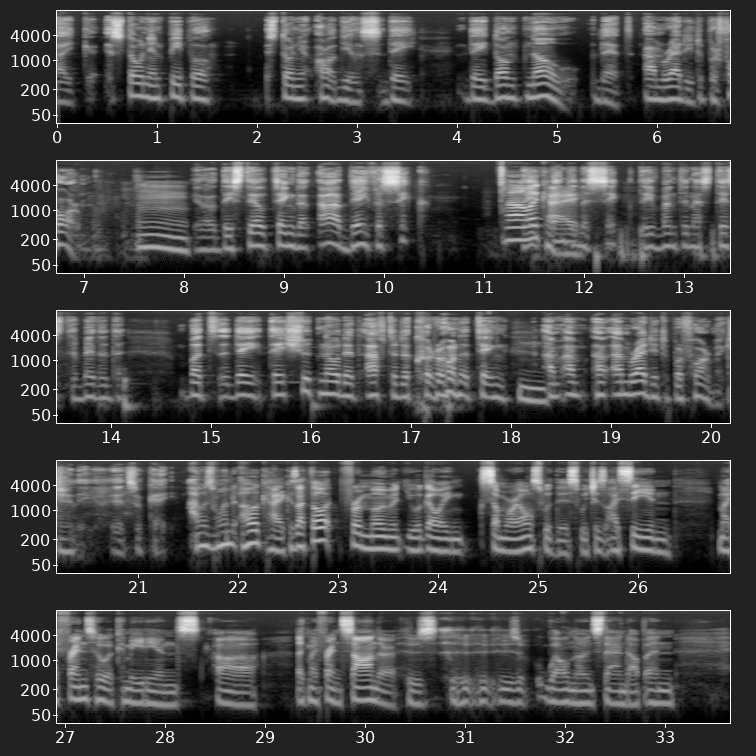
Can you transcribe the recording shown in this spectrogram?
like Estonian people, Estonian audience, they they don't know that I'm ready to perform. You know, they still think that ah, Dave is sick. Oh, Dave okay. Benton is sick. Dave Benton has this, the better, the, but they they should know that after the Corona thing, Hmm. I'm I'm I'm ready to perform. Actually, it's okay. I was wondering, oh, okay, because I thought for a moment you were going somewhere else with this, which is I see in my friends who are comedians, uh, like my friend Sander, who's who, who- who's a well-known stand-up, and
